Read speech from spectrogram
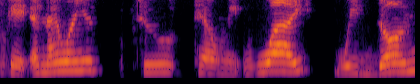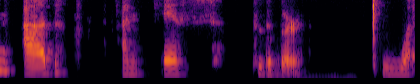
Okay, and I want you to tell me why we don't add an S to the verb. Why?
